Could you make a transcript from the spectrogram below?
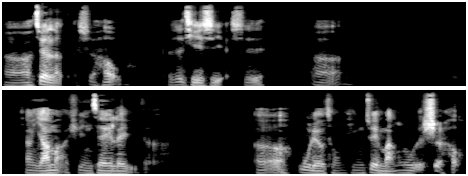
呃最冷的时候，可是其实也是呃像亚马逊这一类的呃物流中心最忙碌的时候。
